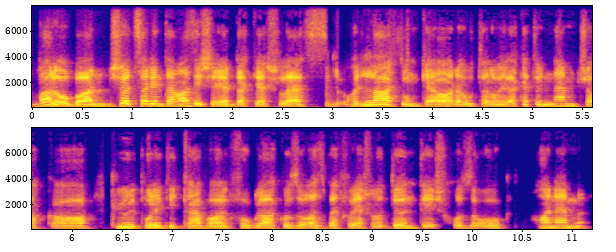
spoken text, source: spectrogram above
valóban, sőt szerintem az is érdekes lesz, hogy, látunk-e arra utaló éleket, hogy nem csak a külpolitikával foglalkozó, az befolyásoló döntéshozók, hanem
